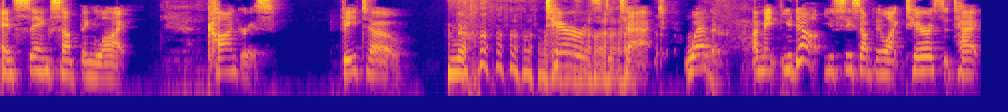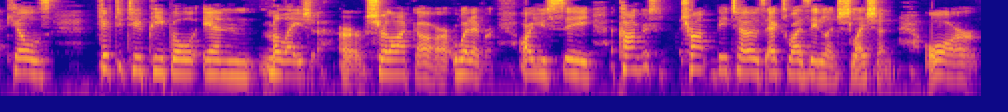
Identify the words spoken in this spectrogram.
and seeing something like Congress veto terrorist attacked. Weather. I mean, you don't. You see something like terrorist attack kills 52 people in Malaysia or Sri Lanka or whatever. Or you see Congress, Trump vetoes XYZ legislation or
